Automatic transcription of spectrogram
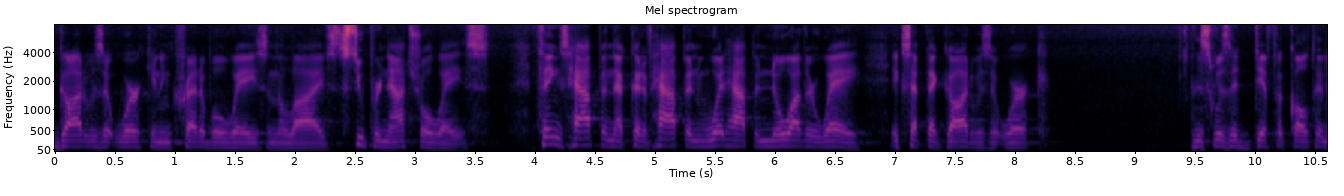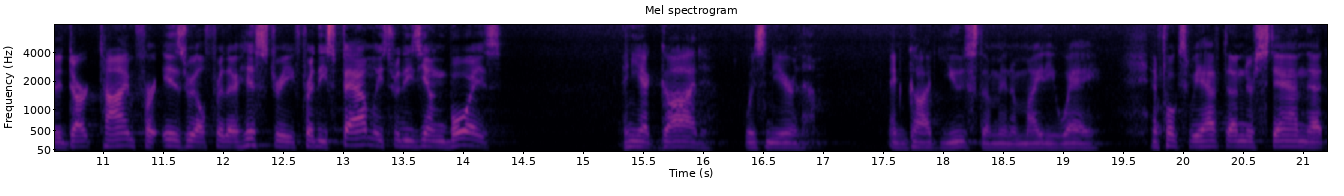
God was at work in incredible ways in the lives, supernatural ways. Things happened that could have happened, would happen no other way, except that God was at work. This was a difficult and a dark time for Israel, for their history, for these families, for these young boys. And yet God was near them, and God used them in a mighty way. And, folks, we have to understand that,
